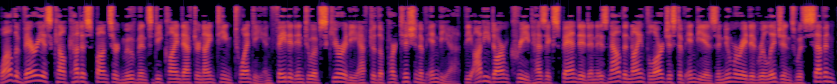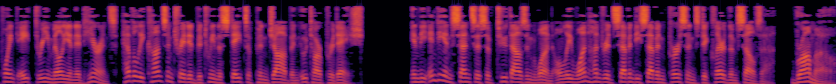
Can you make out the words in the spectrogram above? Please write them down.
While the various Calcutta-sponsored movements declined after 1920 and faded into obscurity after the partition of India, the Adi Dharm Creed has expanded and is now the ninth largest of India's enumerated religions with 7.83 million adherents, heavily concentrated between the states of Punjab and Uttar Pradesh. In the Indian census of 2001 only 177 persons declared themselves a Brahmo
